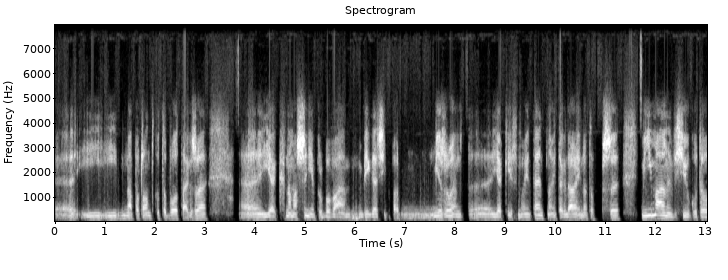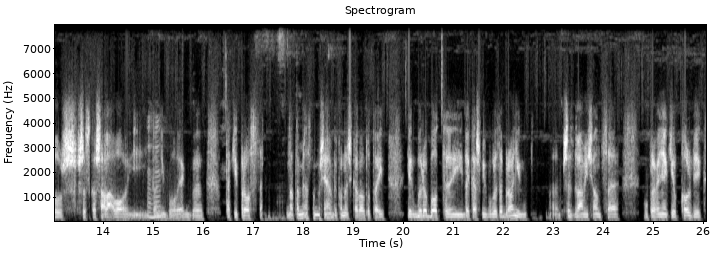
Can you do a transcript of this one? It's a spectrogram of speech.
e, i, i na początku to było tak, że e, jak na maszynie próbowałem biegać i mierzyłem, e, jakie jest moje tętno i tak dalej, no to przy minimalnym wysiłku to już wszystko szalało i mhm. to nie było jakby takie proste. Natomiast musiałem wykonać kawał tutaj jakby roboty i lekarz mi w ogóle zabronił e, przez dwa miesiące uprawiania jakiegokolwiek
